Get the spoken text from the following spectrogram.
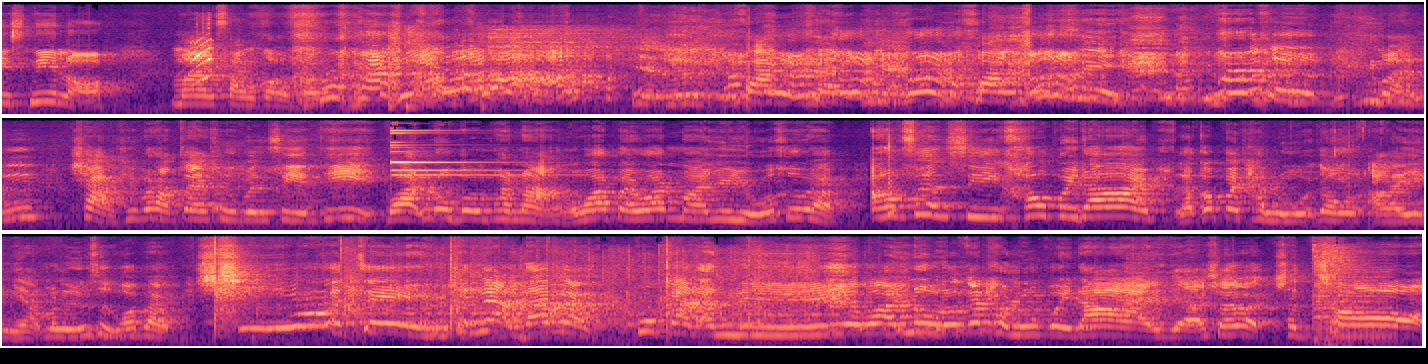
ดิสนีย์หรอ ไม่ฟังก่อนฟังก่อนฟังสิฟังเขาสิก็คือเหมือนฉากที่ประทับใจคือเป็นซีนที่วาดรูปบนผนังวาดไปวาดมาอยู่ๆก็คือแบบเอาแฟนซีเข้าไปได้ แล้วก็ไปทะลุตรงอะไรอย่างเงี้ยมันเลยรู้สึกว่าแบบเชี่ยเจ๋งฉัน ผู้กันอันนี้ ไปได้อย่างเงี้ยฉันแบบฉันชอบ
